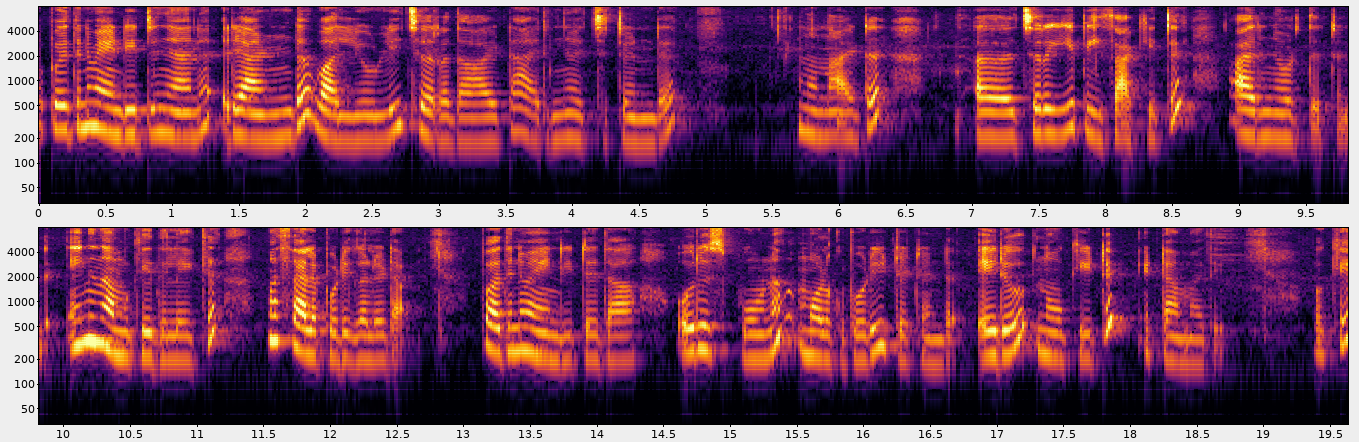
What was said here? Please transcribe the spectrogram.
അപ്പോൾ ഇതിന് വേണ്ടിയിട്ട് ഞാൻ രണ്ട് വലിയുള്ളി ചെറുതായിട്ട് അരിഞ്ഞു വെച്ചിട്ടുണ്ട്. നന്നായിട്ട് ചെറിയ പീസാക്കിയിട്ട് അരിഞ്ഞു കൊടുത്തിട്ടുണ്ട്. ഇനി നമുക്കിതിലേക്ക് മസാലപ്പൊടികളിടാം. അപ്പോൾ അതിന് വേണ്ടിയിട്ട് ഇതാ ഒരു സ്പൂണ് മുളക് പൊടി ഇട്ടിട്ടുണ്ട്. എരിവ് നോക്കിയിട്ട് ഇട്ടാൽ മതി. ഓക്കെ?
